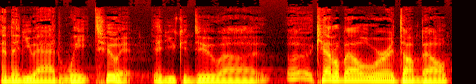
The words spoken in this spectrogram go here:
and then you add weight to it, and you can do uh, a kettlebell or a dumbbell.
